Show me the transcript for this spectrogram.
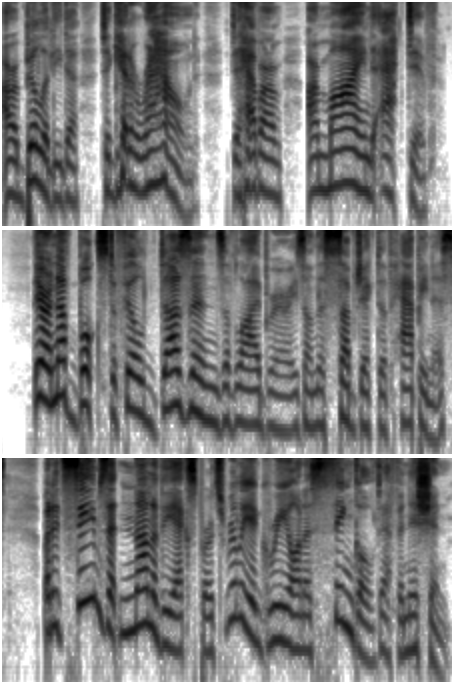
our ability to, to get around, to have our, our mind active. There are enough books to fill dozens of libraries on the subject of happiness, but it seems that none of the experts really agree on a single definition.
